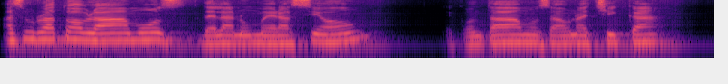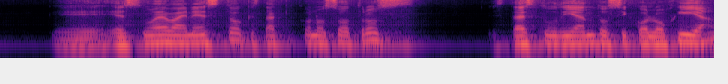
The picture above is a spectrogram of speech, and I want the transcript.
Hace un rato hablábamos de la numeración, le contábamos a una chica que es nueva en esto, que está aquí con nosotros, está estudiando psicología.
